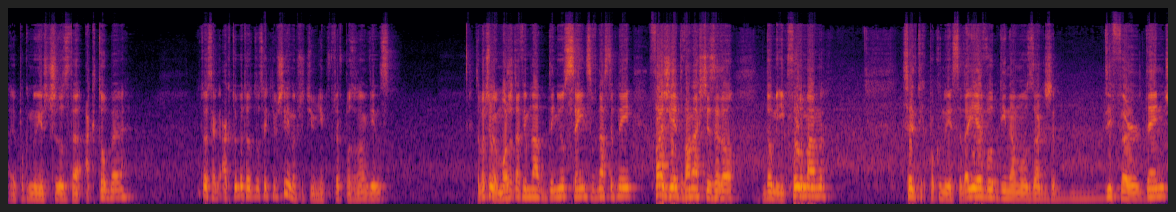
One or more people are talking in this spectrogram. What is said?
e, pokonuje 3 do 0 Aktobę. To jest jak Aktobę to dosyć nieprzyjemny przeciwnik wbrew pozorom, więc Zobaczymy, może trafimy na The New Saints w następnej fazie 12-0 Dominik Furman. Celtic pokonuje Sarajewo, Dynamo Zagrzeb Differdench.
